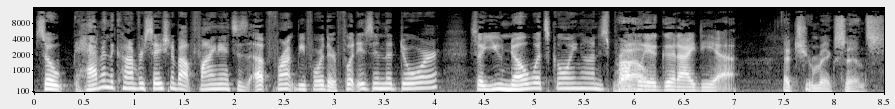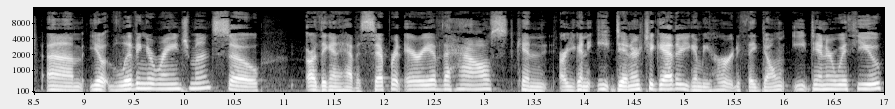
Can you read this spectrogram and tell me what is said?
So having the conversation about finances up front before their foot is in the door, so you know what's going on, is probably Wow. a good idea That sure makes sense. um, you know, living arrangements. So, are they going to have a separate area of the house? Can are you going to eat dinner together? You're going to be hurt if they don't eat dinner with you.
